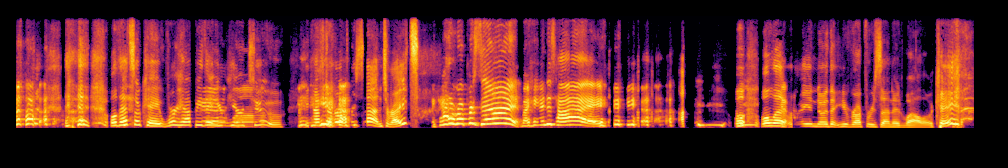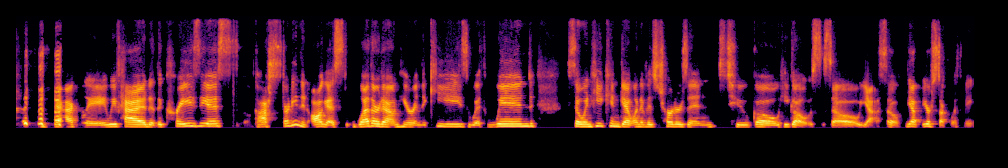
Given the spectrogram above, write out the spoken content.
well, that's okay. We're happy that you're here too. You have yeah. to represent, right? I gotta represent. My hand is high. well, we'll let Ryan know that you represented well, okay? Exactly. We've had the craziest, gosh, starting in August, weather down here in the Keys with wind. So when he can get one of his charters in to go he goes. So yeah. So yep you're stuck with me.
